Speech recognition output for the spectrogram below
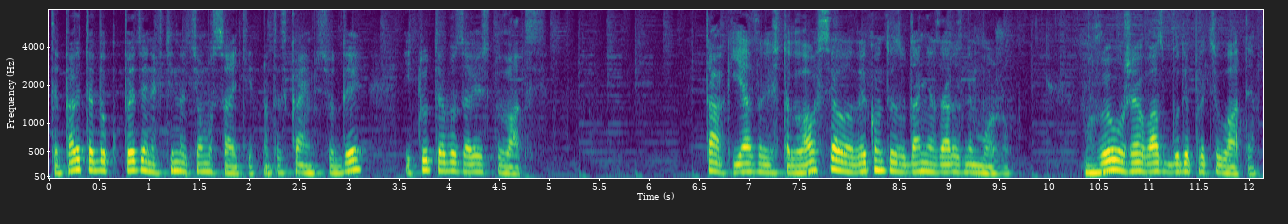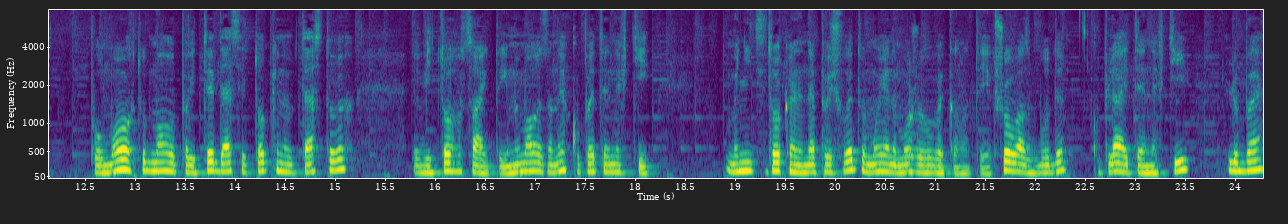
Тепер треба купити NFT на цьому сайті. Натискаємо сюди і тут треба зареєструватися. Так, я зареєструвався, але виконати завдання зараз не можу. Можливо, вже у вас буде працювати. По умовах тут мало прийти 10 токенів тестових від цього сайту, і ми мали за них купити NFT. Мені ці токени не прийшли, тому я не можу його виконати. Якщо у вас буде, купляєте NFT любе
